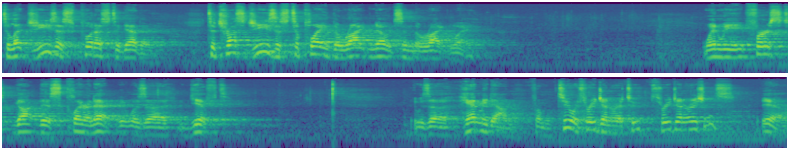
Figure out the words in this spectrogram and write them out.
to let Jesus put us together, to trust Jesus to play the right notes in the right way. When we first got this clarinet, it was a gift it was a hand me down from two or three genera- two, three generations? Yeah,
